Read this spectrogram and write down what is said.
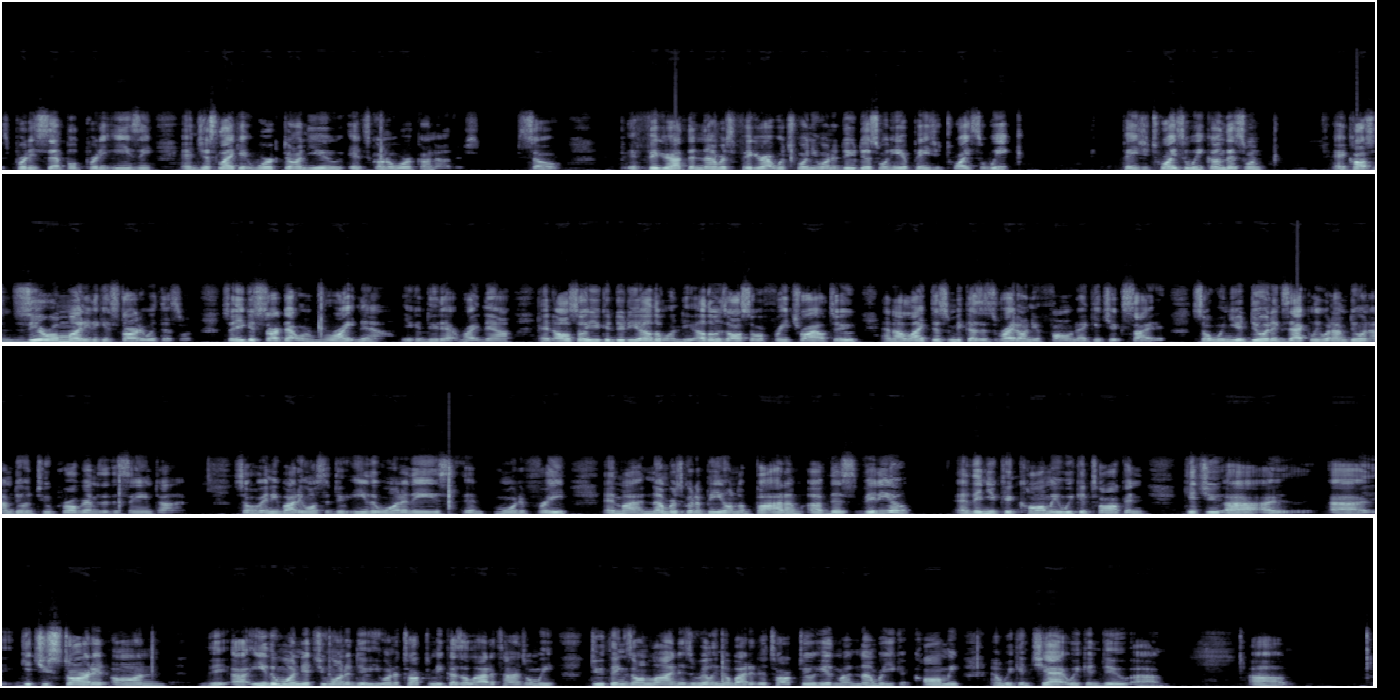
It's pretty simple, pretty easy, and just like it worked on you, it's going to work on others. So figure out the numbers, figure out which one you want to do. This one here pays you twice a week. Pays you twice a week on this one. And costing zero money to get started with this one. So you can start that one right now. You can do that right now. And also you can do the other one. The other one is also a free trial too. And I like this one because it's right on your phone. That gets you excited. So when you're doing exactly what I'm doing, I'm doing two programs at the same time. So if anybody wants to do either one of these, then more than free. And my number is going to be on the bottom of this video. And then you can call me. We can talk and get you uh, uh, get you started on the uh, either one that you want to do. You want to talk to me because a lot of times when we do things online, there's really nobody to talk to. Here's my number. You can call me and we can chat. We can do. Uh, uh,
